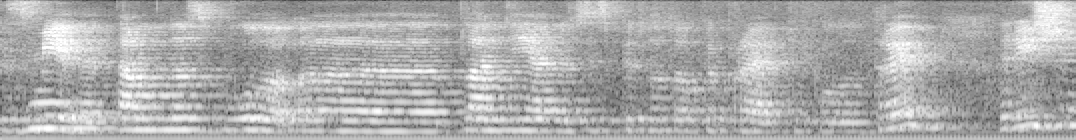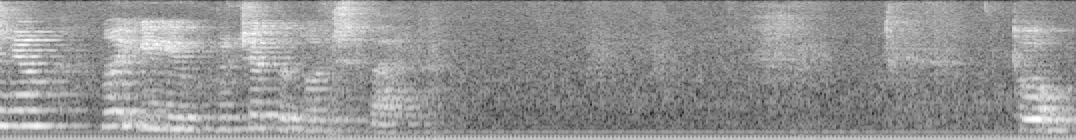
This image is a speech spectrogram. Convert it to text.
Зміни. Там у нас було е, план діяльності з підготовки проєктів було три рішення, ну і включити до четвертого. То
